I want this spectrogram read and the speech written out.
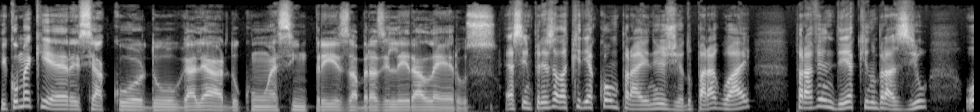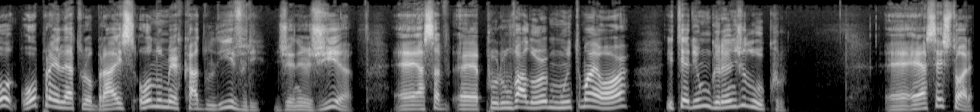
E como é que era esse acordo, Galhardo, com essa empresa brasileira Leros? Essa empresa ela queria comprar a energia do Paraguai para vender aqui no Brasil ou, ou para a Eletrobras ou no mercado livre de energia é, essa, é, por um valor muito maior e teria um grande lucro. É, essa é a história.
